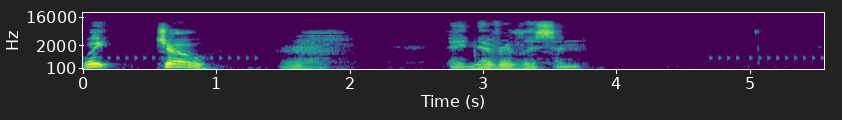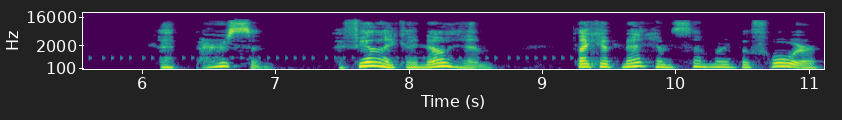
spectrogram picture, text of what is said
Wait, Joe. Ugh, they never listen. That person. I feel like I know him. Like I've met him somewhere before.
